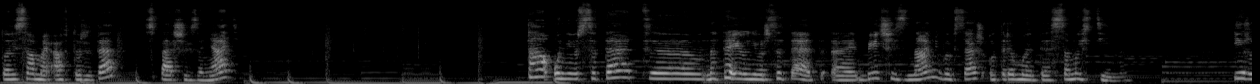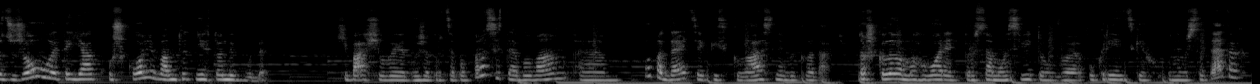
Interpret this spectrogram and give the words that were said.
той самий авторитет з перших занять. Та університет, е, на те й університет, більшість знань ви все ж отримуєте самостійно. І розжовувати, як у школі, вам тут ніхто не буде. Хіба що ви дуже про це попросите, або вам е, попадеться якийсь класний викладач. Тож, коли вам говорять про самоосвіту в українських університетах,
